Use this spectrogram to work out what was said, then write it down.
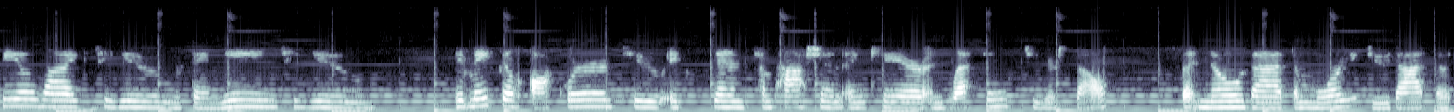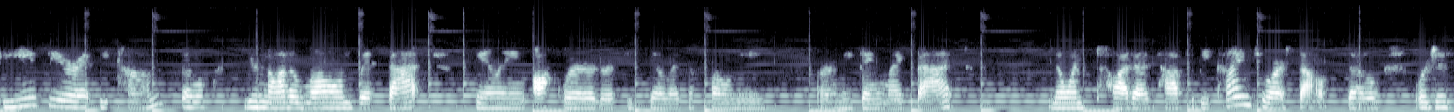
feel like to you, what they mean to you. It may feel awkward to extend compassion and care and blessings to yourself, but know that the more you do that, the easier it becomes. So you're not alone with that feeling awkward or if you feel like a phony or anything like that. No one's taught us how to be kind to ourselves. So we're just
